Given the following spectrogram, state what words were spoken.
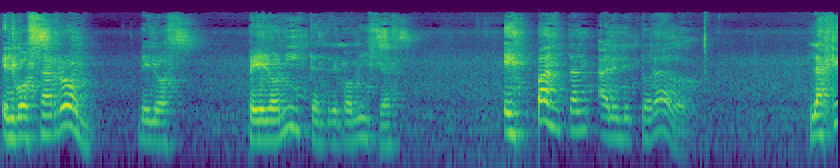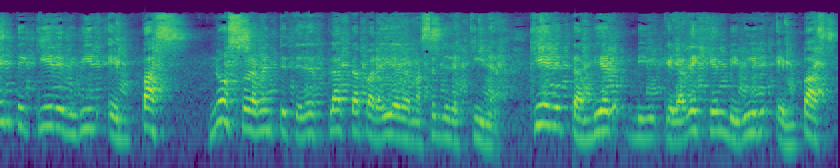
el bozarrón de los peronista, entre comillas, espantan al electorado. La gente quiere vivir en paz, no solamente tener plata para ir al almacén de la esquina, quiere también que la dejen vivir en paz.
